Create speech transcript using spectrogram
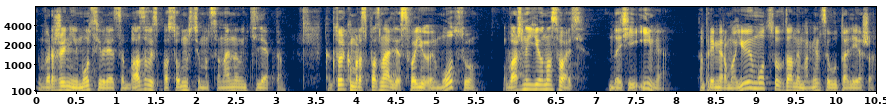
выражение эмоций является базовой способностью эмоционального интеллекта. Как только мы распознали свою эмоцию, важно ее назвать, дать ей имя. Например, мою эмоцию в данный момент зовут Олежа.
